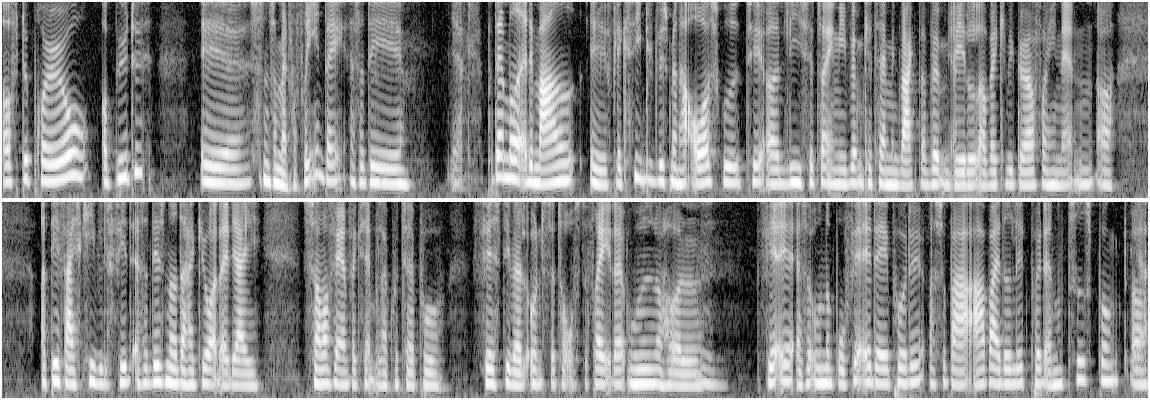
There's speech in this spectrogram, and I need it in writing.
ofte prøve at bytte, øh, sådan så man får fri en dag. Altså det, Ja. På den måde er det meget øh, fleksibelt, hvis man har overskud til at lige sætte sig ind i, hvem kan tage min vagt, og hvem Ja. ja. vil, og hvad kan vi gøre for hinanden. Og, og det er faktisk helt vildt fedt. Altså det er sådan noget, der har gjort, at jeg i sommerferien for eksempel har kunne tage på festival onsdag, torsdag, fredag, uden at holde mm. ferie, altså uden at bruge feriedage på det, og så bare arbejdet lidt på et andet tidspunkt. Og Ja.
